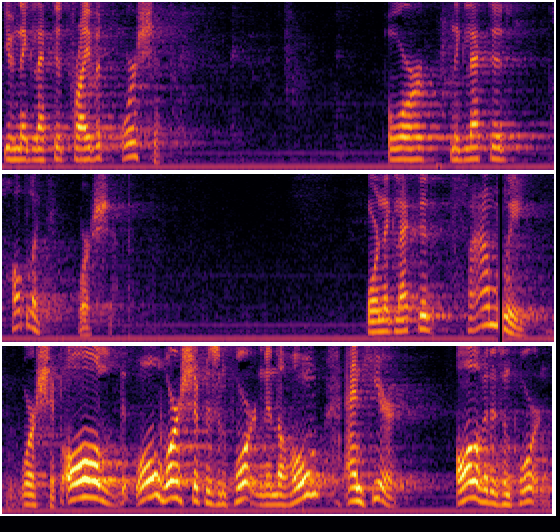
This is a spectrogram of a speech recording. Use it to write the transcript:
you've neglected private worship or neglected public worship or neglected family worship. All, all worship is important in the home and here. All of it is important.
